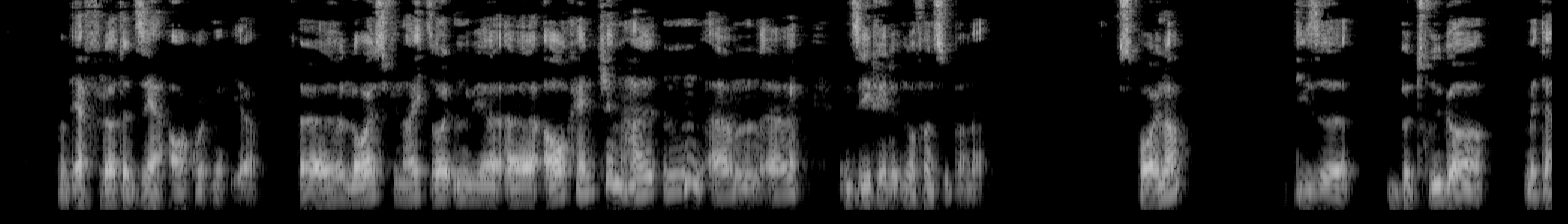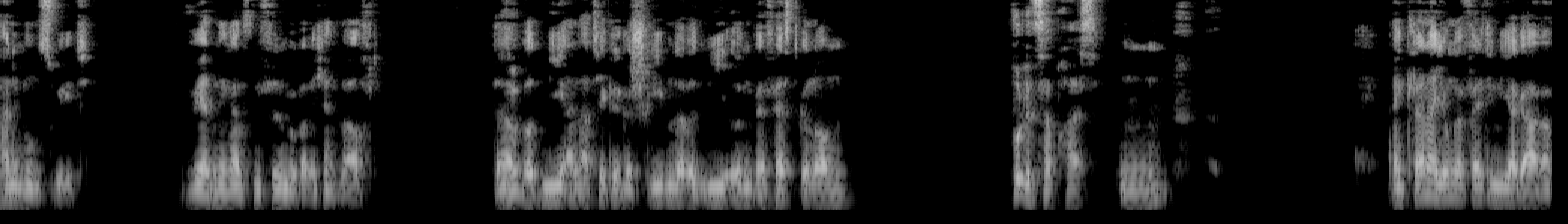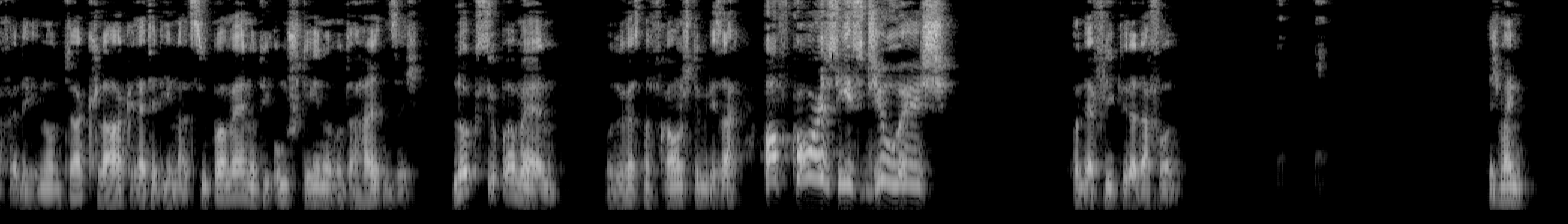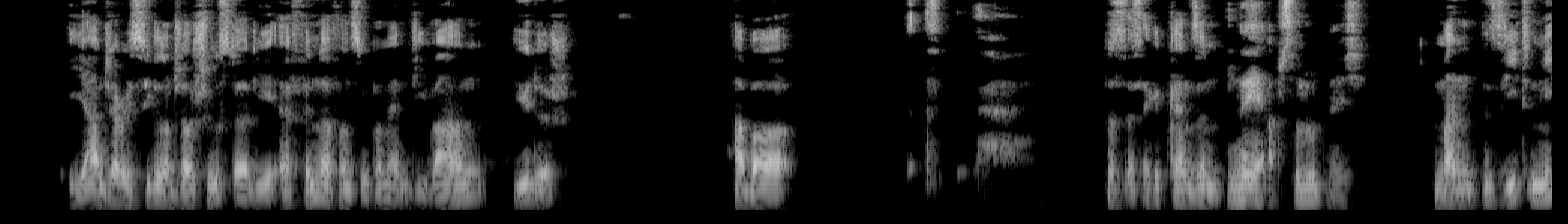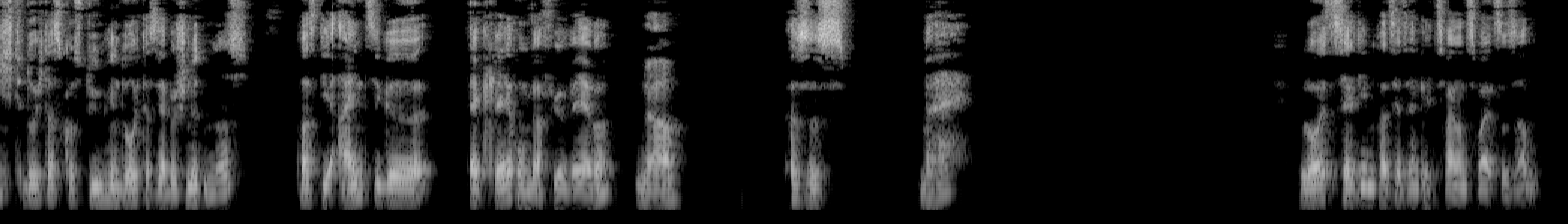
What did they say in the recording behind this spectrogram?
Und er flirtet sehr awkward mit ihr. Äh, Lois, vielleicht sollten wir äh, auch Händchen halten. Ähm, äh, und sie redet nur von Superman. Spoiler. Diese Betrüger mit der Honeymoon Suite werden den ganzen Film über nicht entlarvt. Da Ja. wird nie ein Artikel geschrieben, da wird nie irgendwer festgenommen. Pulitzerpreis. Mhm. Ein kleiner Junge fällt die Niagara-Fälle hinunter. Clark rettet ihn als Superman und die Umstehenden unterhalten sich. Look, Superman! Und du hörst eine Frauenstimme, die sagt, Of course he's Jewish! Und er fliegt wieder davon. Ich meine, ja, Jerry Siegel und Joe Schuster, die Erfinder von Superman, die waren jüdisch. Aber das, das ergibt keinen Sinn. Nee, absolut nicht. Man sieht nicht durch das Kostüm hindurch, dass er beschnitten ist, was die einzige Erklärung dafür wäre. Ja. Es ist. Bäh? Lois zählt jedenfalls jetzt endlich zwei und zwei zusammen.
